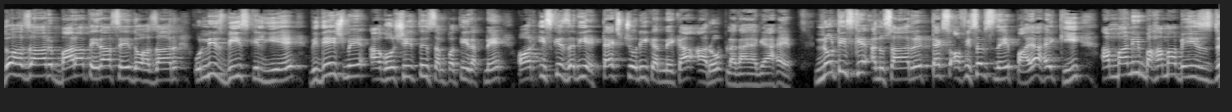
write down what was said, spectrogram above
2012-13 से 2019-20 के लिए विदेश में अघोषित संपत्ति रखने और इसके ज़रिए टैक्स चोरी करने का आरोप लगाया गया है। नोटिस के अनुसार टैक्स ऑफिसर्स ने पाया है कि अंबानी बहामा बेस्ड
